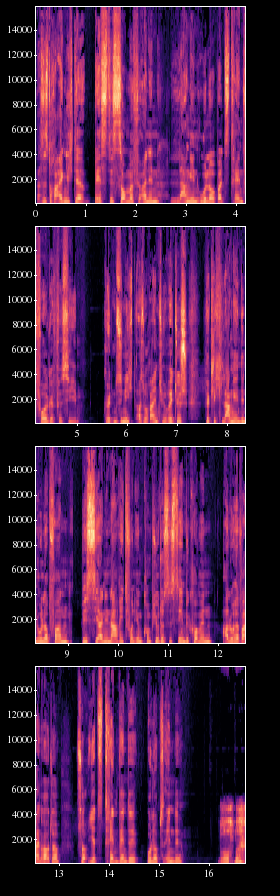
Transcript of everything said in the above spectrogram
Das ist doch eigentlich der beste Sommer für einen langen Urlaub als Trendfolge für Sie. Könnten Sie nicht, also rein theoretisch, wirklich lange in den Urlaub fahren, bis Sie eine Nachricht von Ihrem Computersystem bekommen? Hallo, Herr Weinrauter. So, jetzt Trennwende, Urlaubsende? Braucht man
